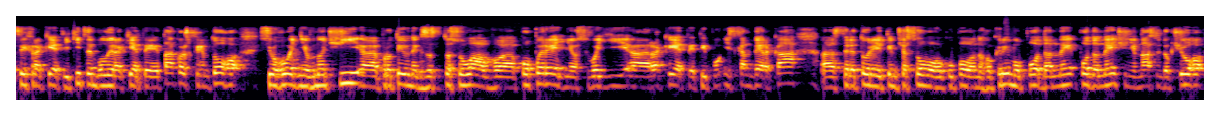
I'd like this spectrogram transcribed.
цих ракет, які це були ракети. Також крім того, сьогодні вночі е, противник застосував е, попередньо свої е, ракети типу Іскандер К е, з території тимчасово окупованого Криму по Доне Донеччині, внаслідок чого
